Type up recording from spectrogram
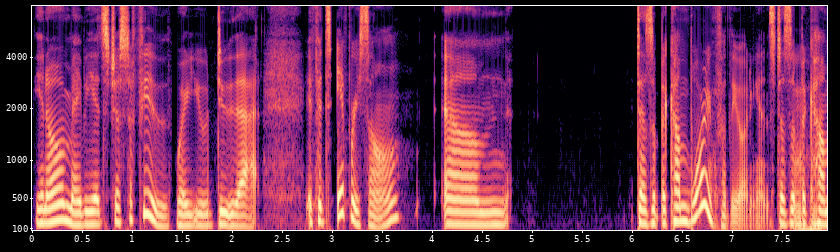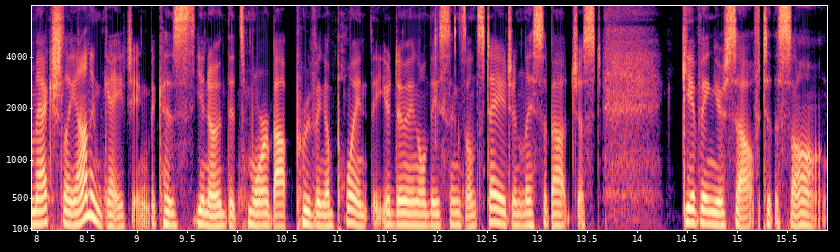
you know, maybe it's just a few where you do that. If it's every song, um, does it become boring for the audience? Does it become actually unengaging because, you know, it's more about proving a point that you're doing all these things on stage and less about just giving yourself to the song?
